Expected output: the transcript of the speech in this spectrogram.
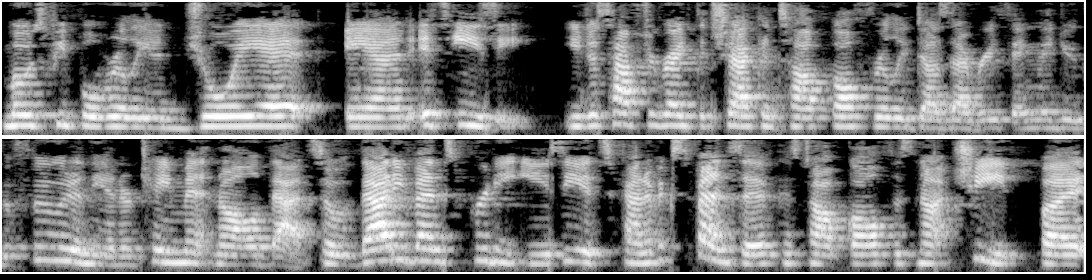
Most people really enjoy it and it's easy. You just have to write the check, and Top Golf really does everything. They do the food and the entertainment and all of that. So that event's pretty easy. It's kind of expensive because Top Golf is not cheap, but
